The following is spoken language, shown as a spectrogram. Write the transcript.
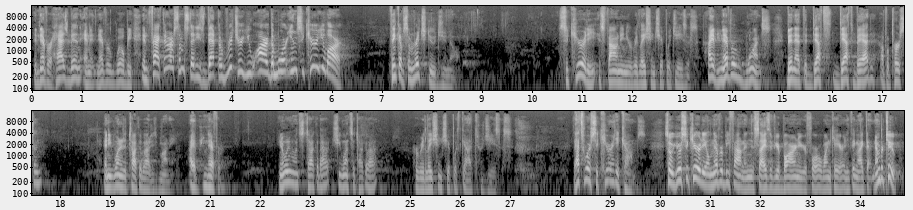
It never has been and it never will be. In fact, there are some studies that the richer you are, the more insecure you are. Think of some rich dudes you know. Security is found in your relationship with Jesus. I have never once been at the death, deathbed of a person and he wanted to talk about his money. I have never. You know what he wants to talk about? She wants to talk about her relationship with God through Jesus. That's where security comes. So your security will never be found in the size of your barn or your 401k or anything like that. Number two,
